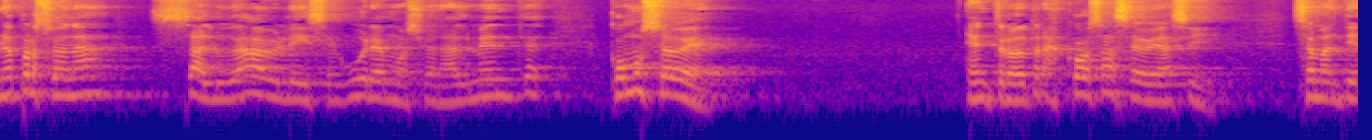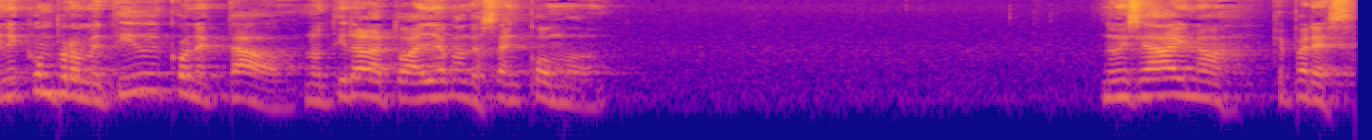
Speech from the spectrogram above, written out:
Una persona saludable y segura emocionalmente, ¿cómo se ve? Entre otras cosas se ve así. Se mantiene comprometido y conectado. No tira la toalla cuando está incómodo. No dice, ay no, qué pereza.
